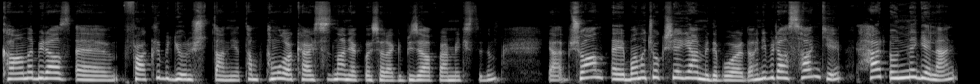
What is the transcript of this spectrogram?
Kaan'a biraz e, farklı bir görüşten ya tam tam olarak karşısından yaklaşarak bir cevap vermek istedim. Ya şu an e, bana çok şey gelmedi bu arada. Hani biraz sanki her önüne gelen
